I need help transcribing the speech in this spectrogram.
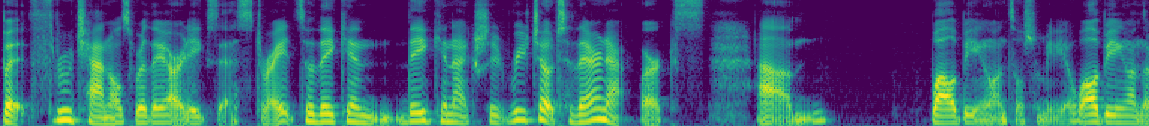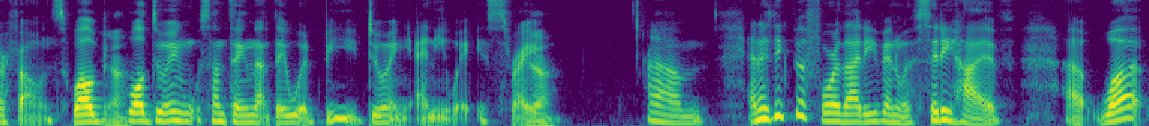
but through channels where they already exist right so they can they can actually reach out to their networks um, while being on social media while being on their phones while Yeah. while doing something that they would be doing anyways right yeah um, and I think before that, even with CityHive, uh, what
